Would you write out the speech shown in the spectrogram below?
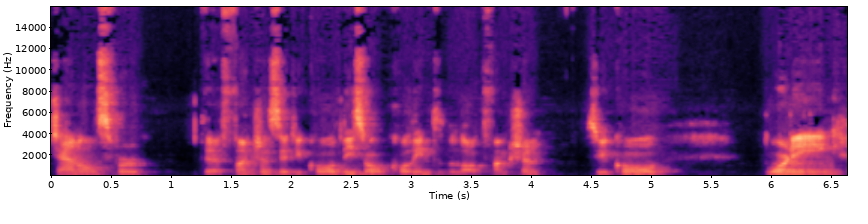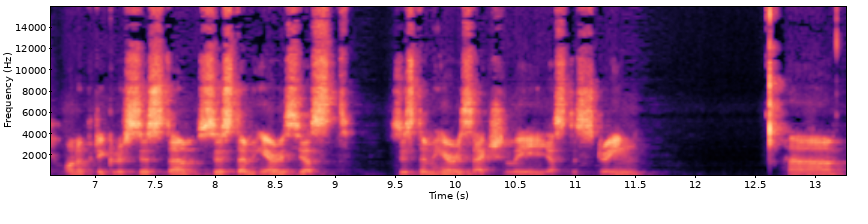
channels for the functions that you call. These all call into the log function. So you call warning on a particular system. System here is just system here is actually just a string, um,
